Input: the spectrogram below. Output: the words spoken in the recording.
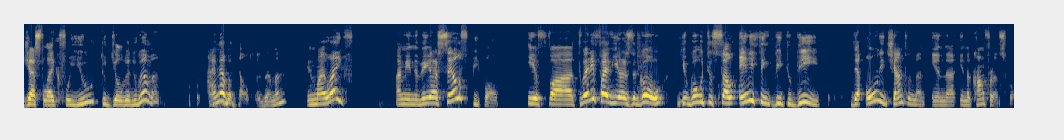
just like for you to deal with women. I never dealt with women in my life. I mean, we are salespeople if uh, 25 years ago you go to sell anything B2B, the only gentlemen in a, in a conference room.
